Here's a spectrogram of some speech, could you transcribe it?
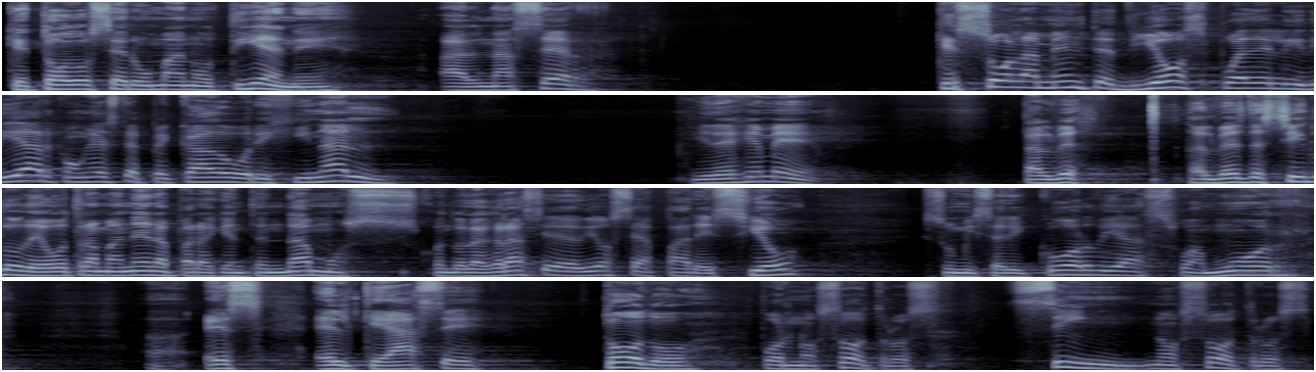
que todo ser humano tiene al nacer, que solamente Dios puede lidiar con este pecado original. Y déjeme tal vez, tal vez decirlo de otra manera para que entendamos, cuando la gracia de Dios se apareció, su misericordia, su amor, ah, es el que hace todo por nosotros sin nosotros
